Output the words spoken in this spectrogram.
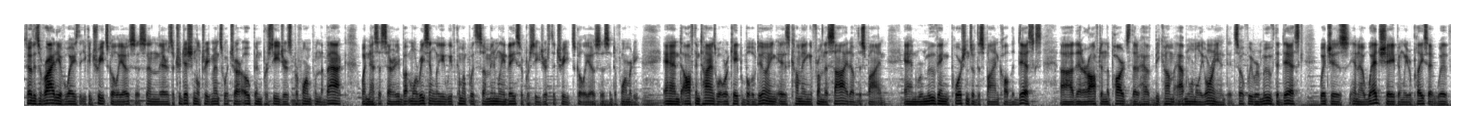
So there's a variety of ways that you can treat scoliosis, and there's the traditional treatments, which are open procedures performed from the back when necessary, but more recently we've come up with some minimally invasive procedures to treat scoliosis and deformity. And oftentimes what we're capable of doing is coming from the side of the spine and removing portions of the spine called the discs uh, that are often the parts that have become abnormally oriented. So if we remove the disc, which is in a wedge shape, and we replace it with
